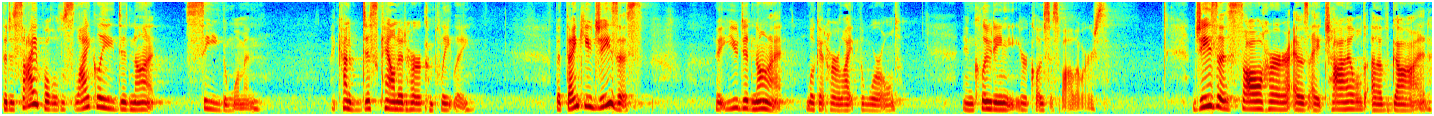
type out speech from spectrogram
the disciples likely did not see the woman They kind of discounted her completely. But thank you, Jesus, that you did not look at her like the world, including your closest followers. Jesus saw her as a child of God.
